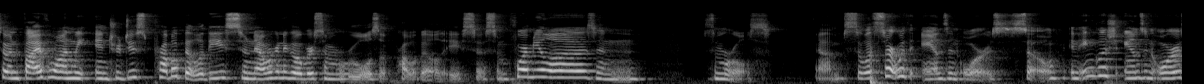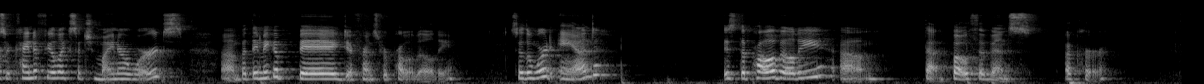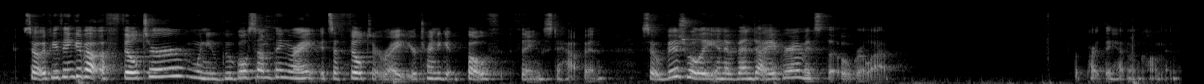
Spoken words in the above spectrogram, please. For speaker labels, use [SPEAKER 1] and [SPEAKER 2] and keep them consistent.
[SPEAKER 1] So in 5.1, we introduced probabilities. So now we're going to go over some rules of probability. So some formulas and some rules. Um, so let's start with ands and ors. So in English, ands and ors are kind of feel like such minor words, um, but they make a big difference for probability. So the word and is the probability um, that both events occur. So if you think about a filter, when you Google something, right, it's a filter, right? You're trying to get both things to happen. So visually, in a Venn diagram, it's the overlap, the part they have in common.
